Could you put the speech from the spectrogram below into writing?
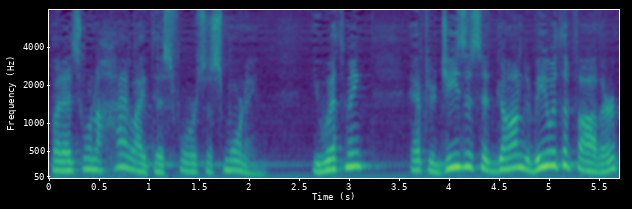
but I just want to highlight this for us this morning. You with me? After Jesus had gone to be with the Father,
